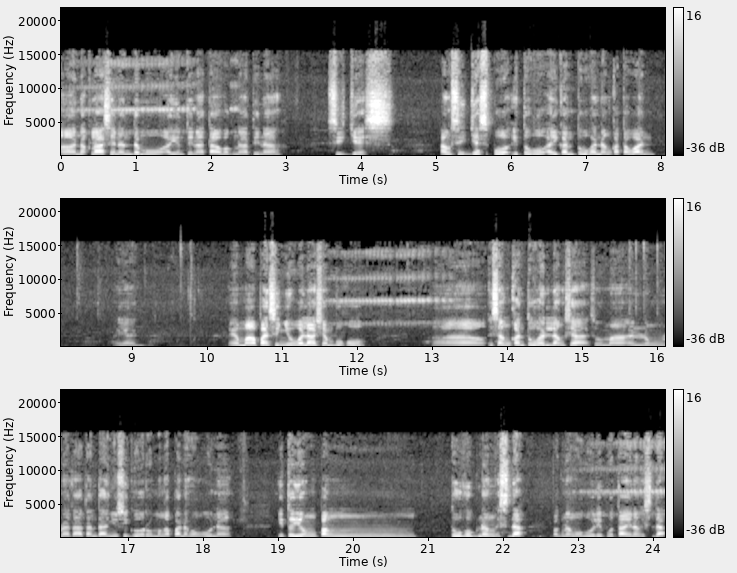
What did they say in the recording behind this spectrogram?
ah, na klase ng damo ay yung tinatawag natin na si Jess. Ang si Jess po, ito ho ay kantuhan ng katawan. Ayan. Ayan, mapansin nyo, wala siyang buko. Ah, isang kantuhan lang siya. So, ma anong natatandaan nyo siguro, mga panahong una, ito yung pang tuhog ng isda. Pag nanguhuli po tayo ng isda.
